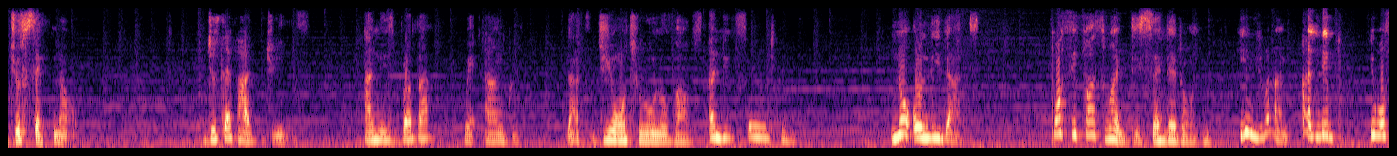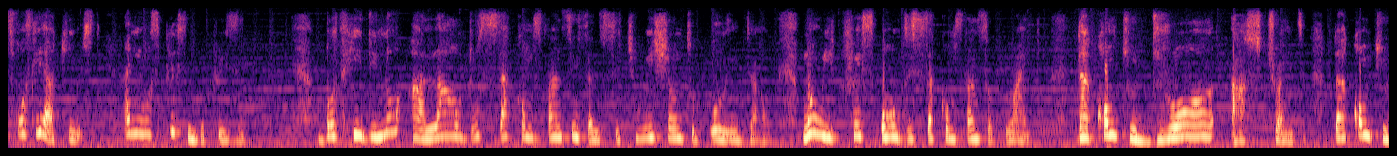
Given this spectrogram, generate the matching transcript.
Joseph now, Joseph had dreams, and his brother were angry that do you want to roll over us? And they sold him. Not only that, Potiphar's wife descended on him. He ran and they, he was falsely accused and he was placed in the prison. But he did not allow those circumstances and situations to pull him down. When we face all these circumstances of life that come to draw our strength, that come to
